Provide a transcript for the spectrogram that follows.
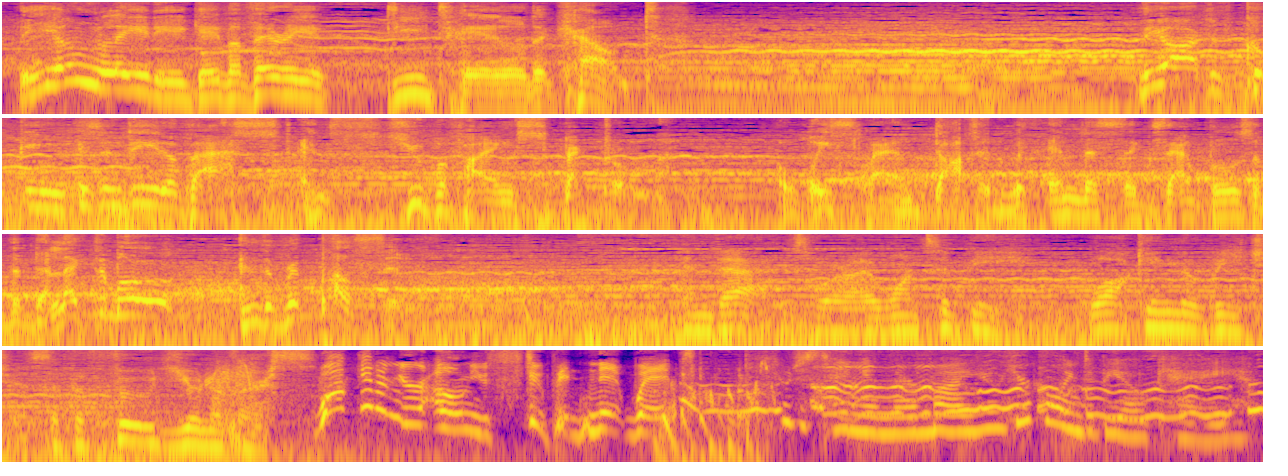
The young lady gave a very detailed account. The art of cooking is indeed a vast and stupefying spectrum. A wasteland dotted with endless examples of the delectable and the repulsive. And that is where I want to be, walking the reaches of the food universe. Walk it on your own, you stupid nitwit! You just hang in there, Mayu. You're going to be okay.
